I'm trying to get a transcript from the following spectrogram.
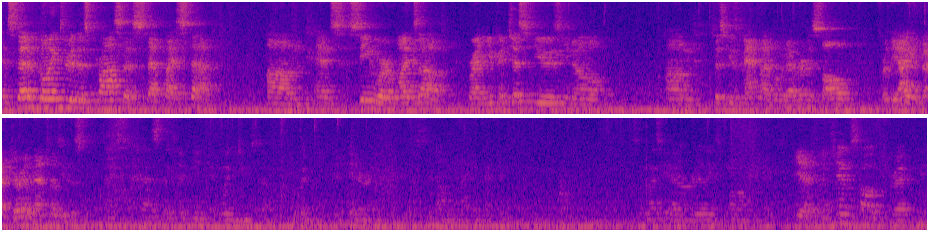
instead of going through this process step by step, um, and seeing where it lines up, right, you can just use, you know, um, just use MATLAB or whatever to solve for the eigenvector, and that tells you the state. That's, that's the technique that would use, uh, you would iterate the dominant eigenvector. So unless you have a really small matrix. Yeah. You can solve directly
